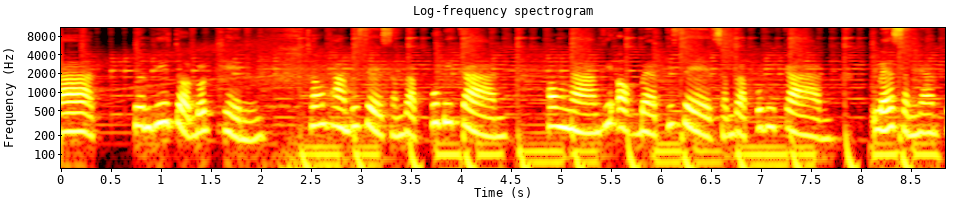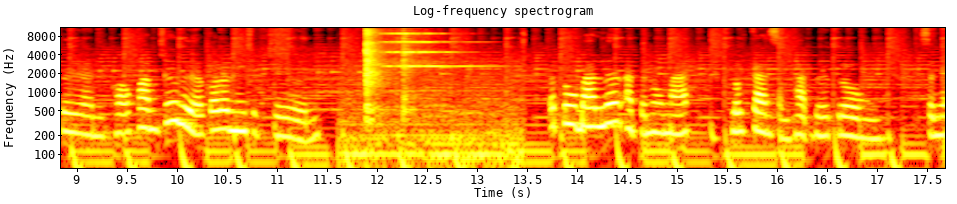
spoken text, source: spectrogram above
ลาด พื้นที่จอดรถเข็น ช่องทางพิเศษสำหรับผู้พิการ ห้องน้ำที่ออกแบบพิเศษสำหรับผู้พิการ และสัญญาณเตือนขอความช่วยเหลือกรณีฉุกเฉิน ประตูบานเลื่อนอัตโนมัติ ลดการสัมผัสโดยตรง สัญ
